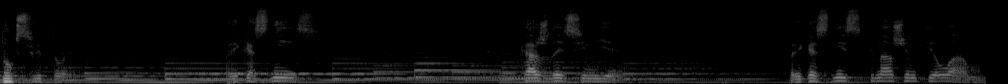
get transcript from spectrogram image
Дух Святой, прикоснись к каждой семье, прикоснись к нашим телам,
